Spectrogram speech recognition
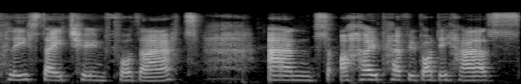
please stay tuned for that and I hope everybody has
